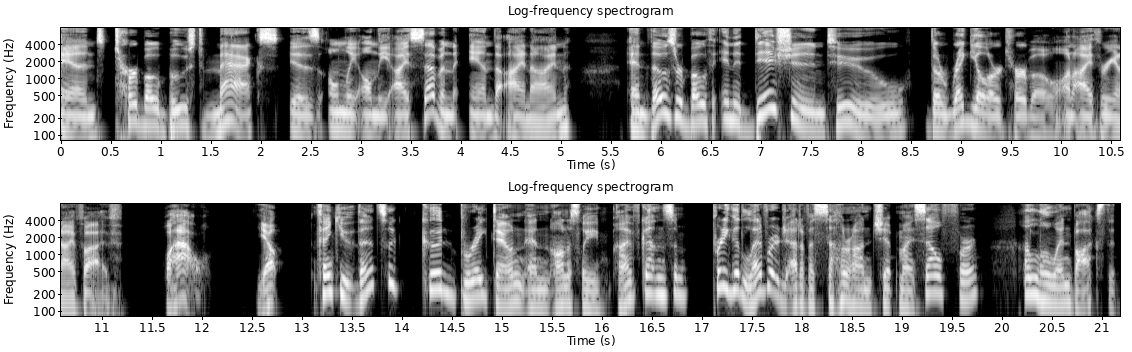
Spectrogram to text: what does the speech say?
and Turbo Boost Max is only on the i7 and the i9. And those are both in addition to the regular turbo on i3 and i5. Wow. Yep. Thank you. That's a good breakdown. And honestly, I've gotten some pretty good leverage out of a Celeron chip myself for a low end box that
